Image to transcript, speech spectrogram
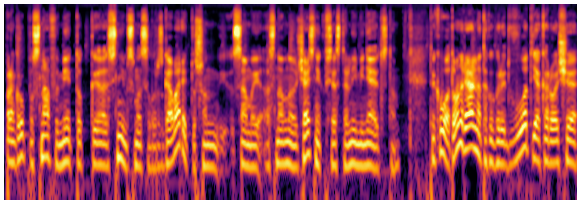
про группу Snuff имеет только э, с ним смысл разговаривать, потому что он самый основной участник, все остальные меняются там. Так вот, он реально такой говорит, вот я, короче,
